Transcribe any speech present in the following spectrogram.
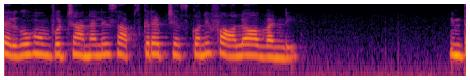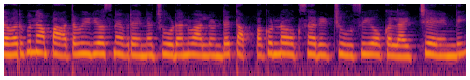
తెలుగు హోమ్ ఫుడ్ ఛానల్ని సబ్స్క్రైబ్ చేసుకొని ఫాలో అవ్వండి. ఇంతవరకు నా పాత వీడియోస్ని ఎవరైనా చూడని వాళ్ళు ఉంటే తప్పకుండా ఒకసారి చూసి ఒక లైక్ చేయండి.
